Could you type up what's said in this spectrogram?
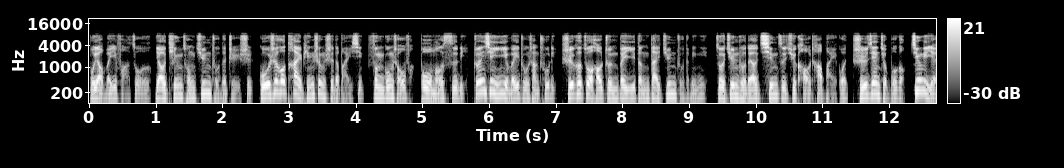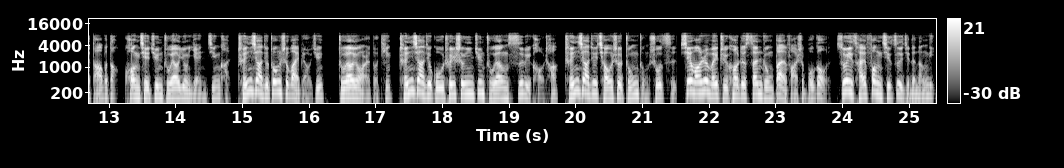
不要违法作恶，要听从君主的指示。古时候太平盛世的百姓，奉公守法，不谋私利，专心一意为主上出力，时刻做好准备以等待君主的命令。做君主的要亲自去考察百官，时间就不够，精力也达不到。况且君主要用眼睛看，臣下就装饰外表君。主要用耳朵听；臣下就鼓吹声音君主要用思虑考察；臣下就巧设种种说辞。先王认为只靠这三种办法是不够的，所以才放弃自己的能力。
